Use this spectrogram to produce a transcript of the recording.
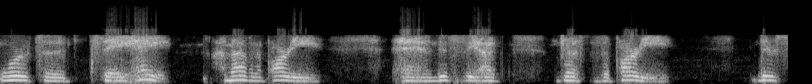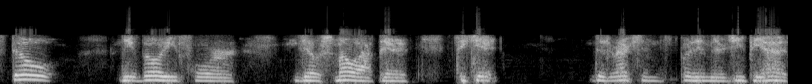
were to say, hey, I'm having a party and this is the address of the party, there's still the ability for Joe Schmo out there to get the directions put in their GPS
